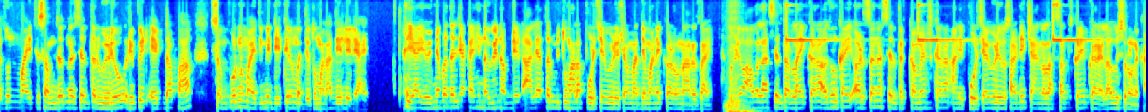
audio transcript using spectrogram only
अजून माहिती समजत नसेल तर व्हिडिओ रिपीट एकदा पहा. संपूर्ण माहिती मी डिटेलमध्ये तुम्हाला दिलेली आहे. या योजनेबद्दलच्या काही नवीन अपडेट आल्या तर मी तुम्हाला पुढच्या व्हिडिओच्या माध्यमाने कळवणारच आहे. व्हिडिओ आवडला असेल तर लाईक करा. अजून काही अडचण असेल तर कमेंट्स करा आणि पुढच्या व्हिडिओसाठी चॅनलला सबस्क्राईब करायला विसरू नका.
